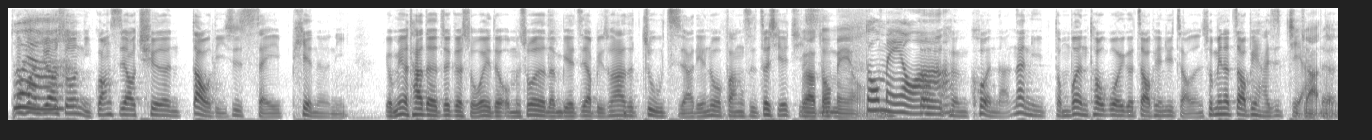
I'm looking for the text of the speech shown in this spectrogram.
对啊那换句话说，你光是要确认到底是谁骗了你，有没有他的这个所谓的我们说的人别资料，比如说他的住址啊、联络方式这些，其实都没有都没有都啊，很困难。那你总不能透过一个照片去找人，说明那照片还是假的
